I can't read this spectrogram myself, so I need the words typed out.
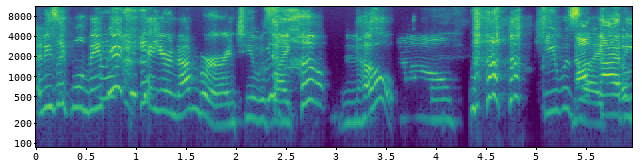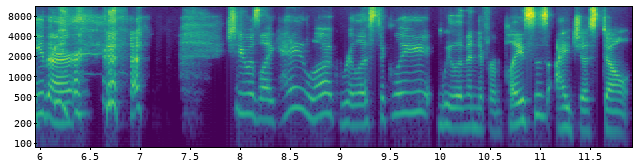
And he's like, well, maybe I could get your number. And she was like, no, no. He was Not like, that either. she was like, hey, look, realistically, we live in different places. I just don't,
